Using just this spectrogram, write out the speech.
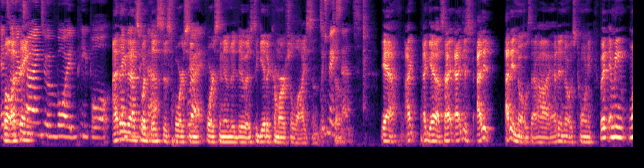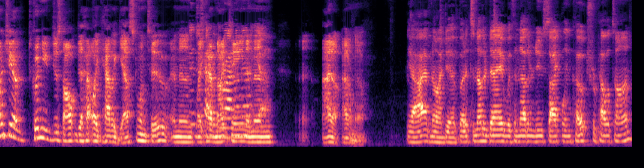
And Well, so they're think- trying to avoid people. I think that's what that, this is forcing Right. forcing him to do is to get a commercial license, Which makes So, sense. Yeah, I I guess I, I just I didn't I didn't know it was that high. I didn't know it was twenty. But I mean, once you have, couldn't you just all like have a guest one too, and then And like have nineteen, and then uh, I don't I don't know. Yeah, I have no idea, but it's another day with another new cycling coach for Peloton.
